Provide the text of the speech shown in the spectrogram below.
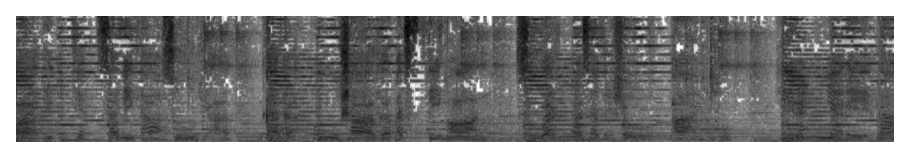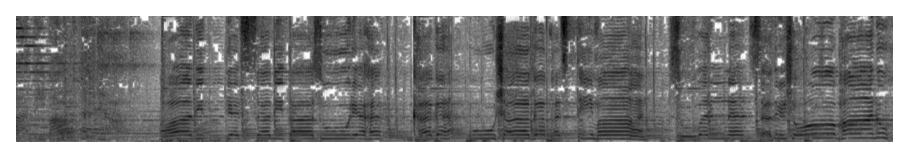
आदित्य सविता सूर्यः खगः पूषा गभस्तिमान् सुवर्णसदृशो भानुः हिरण्यरेखा दिवाकरः आदित्यः सविता सूर्यः खगः पूषा गभस्तिमान् सुवर्ण सदृशो भानुः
